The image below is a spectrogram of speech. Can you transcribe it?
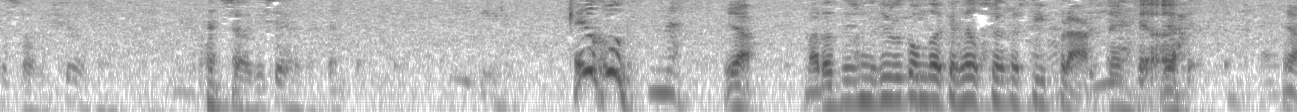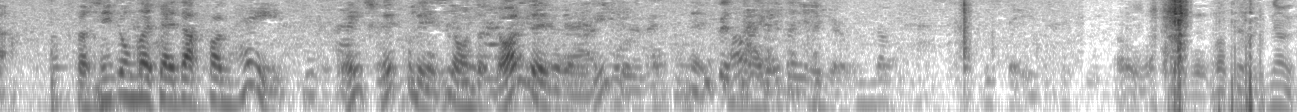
Dat zal niet veel zijn. Dat zou ik niet zeggen. Heel goed. Ja, maar dat is natuurlijk omdat ik het heel suggestief vraag. Ja. Ja. ja. Het was niet omdat jij dacht van, hé, hey, hey, schriftgeleerd, Johannes Evangelie. Nee. Ik ben mij Oh, wat, wat heb ik nu?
